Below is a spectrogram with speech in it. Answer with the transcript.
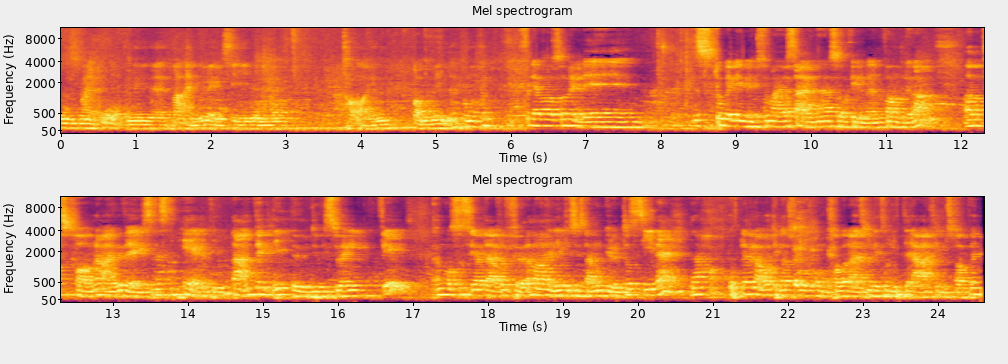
noen som er åpne i det, være i bevegelse i og ta inn hva man ville, på en måte. For det var også veldig Det sto veldig ut for meg, og særlig når jeg så filmen for andre gang, at kameraet er i bevegelse nesten hele tiden. Det er en veldig audiovisuell film. Jeg må også si at jeg fra før av heller ikke syns det er noen grunn til å si det. Men jeg opplever av og til at folk omtaler deg som en litt sånn litterær filmskaper.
